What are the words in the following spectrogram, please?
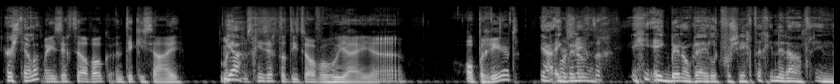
herstellen. Maar je zegt zelf ook een tikkie saai. Maar ja. misschien zegt dat iets over hoe jij opereert. Ja, ik ben, ook, ik ben ook redelijk voorzichtig, inderdaad. In,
